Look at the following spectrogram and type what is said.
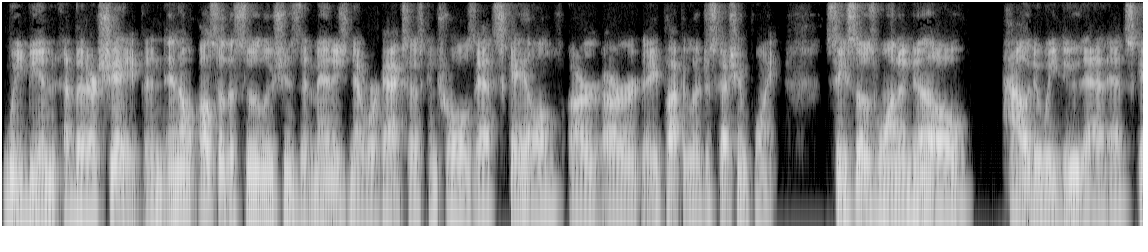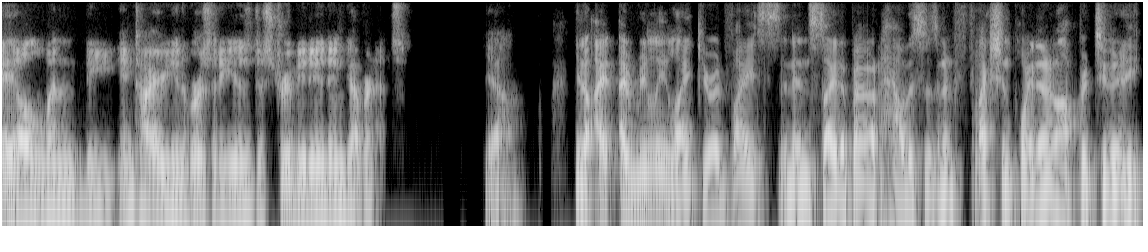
we'd be in a better shape. And, and also the solutions that manage network access controls at scale are, are a popular discussion point. CISOs want to know how do we do that at scale when the entire university is distributed in governance? Yeah. You know, I, I really like your advice and insight about how this is an inflection point and an opportunity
